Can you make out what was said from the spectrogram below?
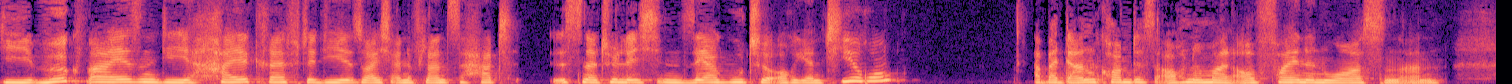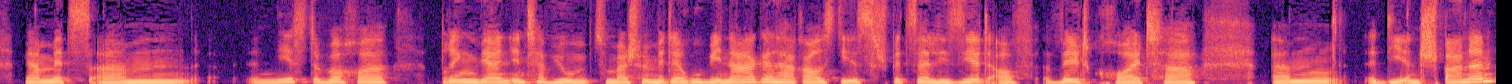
Die Wirkweisen, die Heilkräfte, die solch eine Pflanze hat, ist natürlich eine sehr gute Orientierung. Aber dann kommt es auch nochmal auf feine Nuancen an. Wir haben jetzt ähm, nächste Woche bringen wir ein Interview zum Beispiel mit der Ruby Nagel heraus, die ist spezialisiert auf Wildkräuter, ähm, die entspannen.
